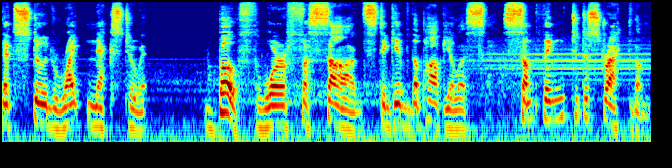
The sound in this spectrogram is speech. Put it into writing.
that stood right next to it. Both were facades to give the populace something to distract them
